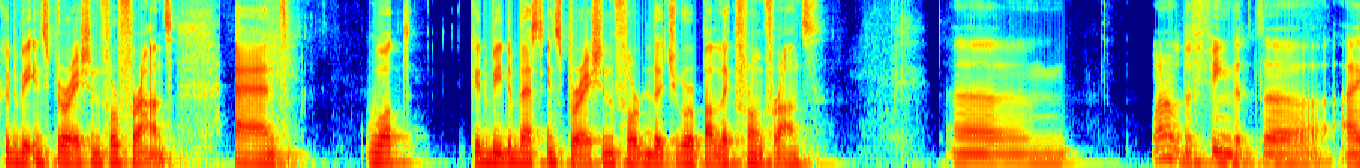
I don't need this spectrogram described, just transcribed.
Could be inspiration for France, and what could be the best inspiration for the Czech Republic from France? Um, one of the things that uh, I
